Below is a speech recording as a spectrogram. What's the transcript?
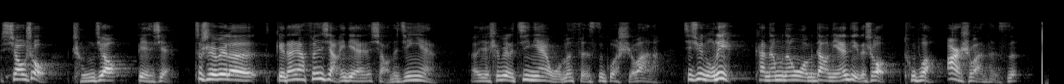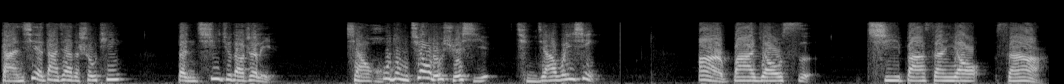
销售、成交、变现。这是为了给大家分享一点小的经验，呃，也是为了纪念我们粉丝过十万了。继续努力，看能不能我们到年底的时候突破二十万粉丝。感谢大家的收听，本期就到这里。想互动交流学习，请加微信二八幺四七八三幺三二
